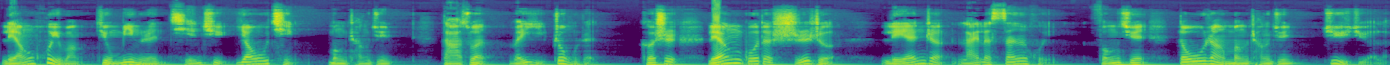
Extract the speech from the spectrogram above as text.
梁惠王就命人前去邀请孟尝君，打算委以重任。可是，梁国的使者连着来了三回，冯轩都让孟尝君拒绝了。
